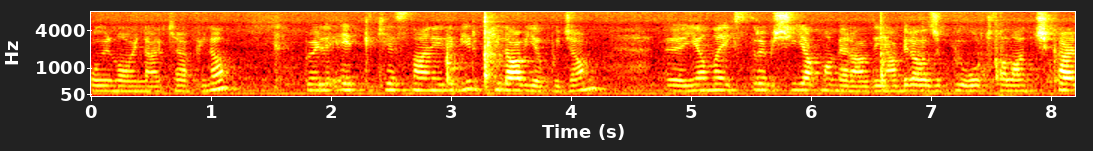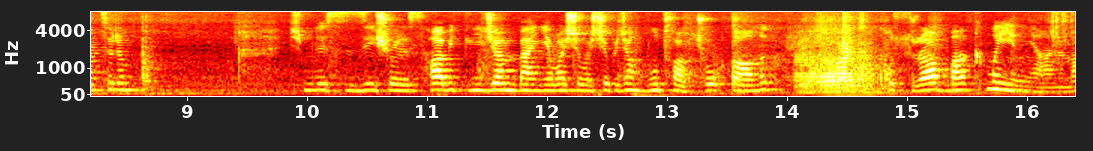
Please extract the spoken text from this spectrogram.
oyun oynarken filan. Böyle etli kestaneli bir pilav yapacağım. Ee, yanına ekstra bir şey yapmam herhalde. Yani birazcık yoğurt falan çıkartırım. Şimdi sizi şöyle sabitleyeceğim. Ben yavaş yavaş yapacağım. Mutfak çok dağınık. Artık kusura bakmayın yani. Ne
